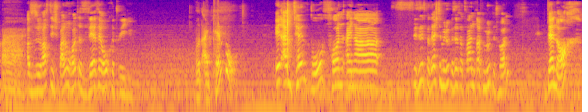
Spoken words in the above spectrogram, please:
Ah. also du hast die Spannung heute sehr, sehr hoch getrieben. Und ein Tempo. in einem Tempo von einer. Wir sind jetzt bei 16 Minuten, wir sind bei 32 Minuten schon. Dennoch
